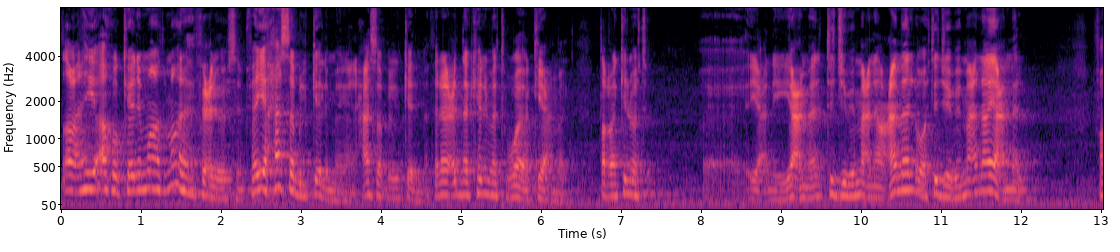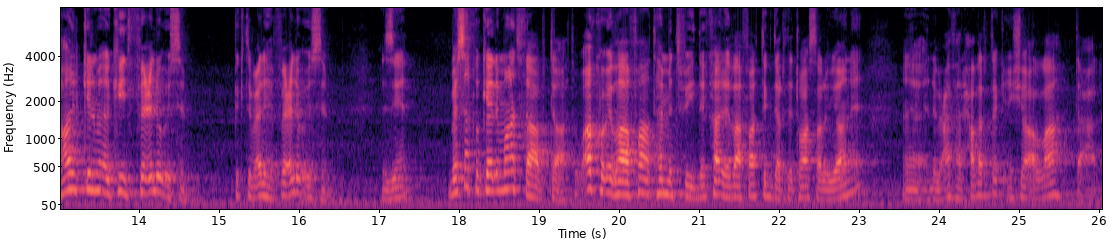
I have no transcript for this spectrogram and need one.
طبعا هي أكو كلمات ما لها فعل واسم فهي حسب الكلمة يعني حسب الكلمة. مثلا عندنا كلمة وك يعمل. طبعا كلمة آه، يعني يعمل تجي بمعنى عمل وتجي بمعنى يعمل. فهاي الكلمة أكيد فعل واسم. تكتب عليها فعل واسم. زين؟ بس اكو كلمات ثابتات واكو اضافات هم تفيدك. هاي الاضافات تقدر تتواصل ويانا آه، نبعثها لحضرتك إن شاء الله تعالى.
